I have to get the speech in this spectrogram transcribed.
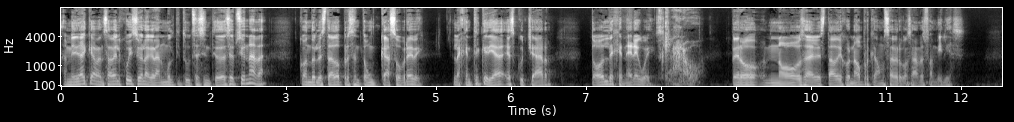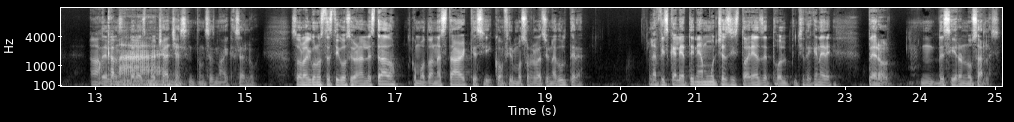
A medida que avanzaba el juicio, la gran multitud se sintió decepcionada cuando el Estado presentó un caso breve. La gente quería escuchar todo el degenere, güey. Claro. Pero no, o sea, el Estado dijo no, porque vamos a avergonzar a las familias Oh, de, las, de muchachas. Entonces no hay que hacerlo. Solo algunos testigos se al estrado, como Donna Starr, que sí confirmó su relación adúltera. La fiscalía tenía muchas historias de todo el pinche degenere, pero decidieron no usarlas.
